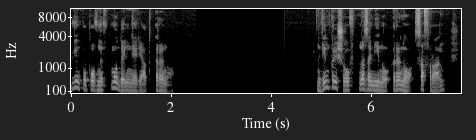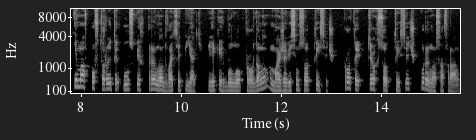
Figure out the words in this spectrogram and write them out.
він поповнив модельний ряд Renault. Він прийшов на заміну Renault Safran і мав повторити успіх Renault 25, яких було продано майже 800 тисяч проти 300 тисяч у Renault Safran.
